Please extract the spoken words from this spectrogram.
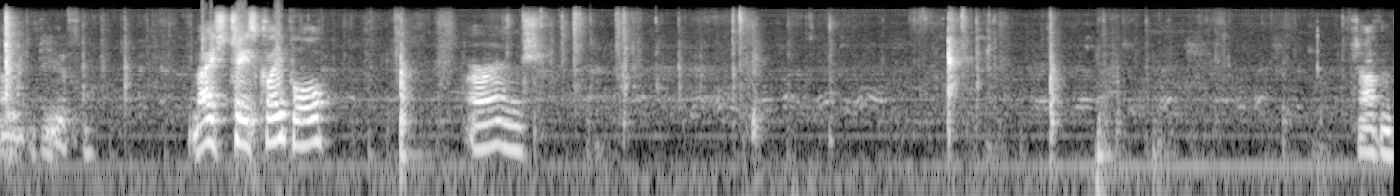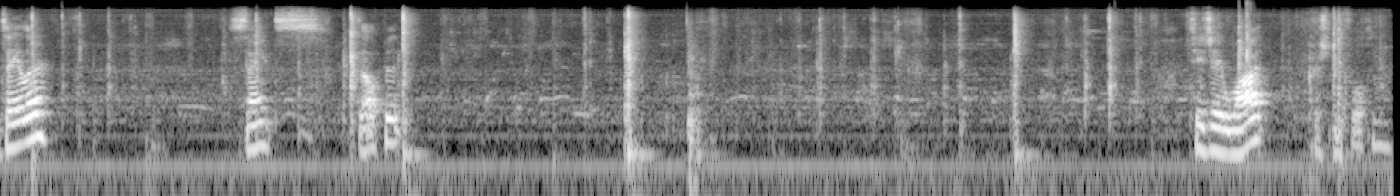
Oh, beautiful. Nice Chase Claypool. Orange. Jonathan Taylor. Saints. Delpit. TJ Watt. Kristian Fulton.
